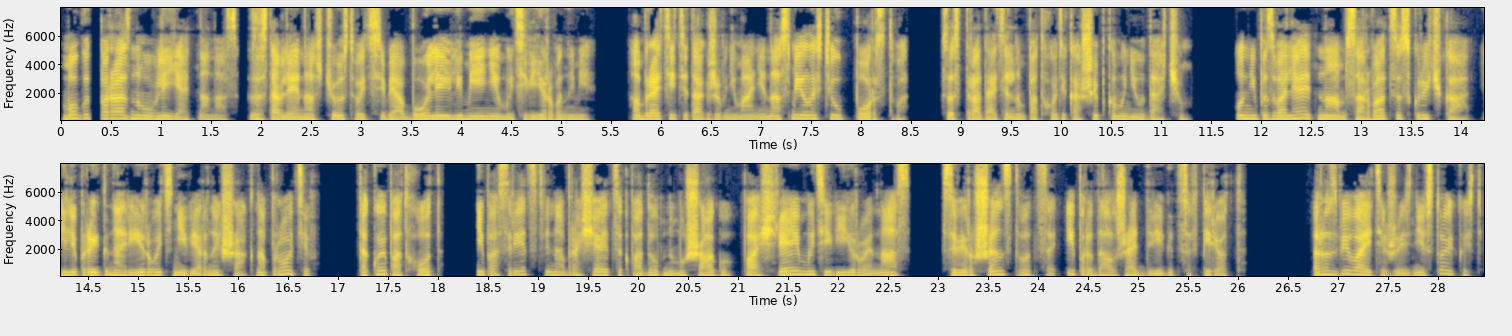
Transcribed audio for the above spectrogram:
могут по-разному влиять на нас, заставляя нас чувствовать себя более или менее мотивированными. Обратите также внимание на смелость и упорство в сострадательном подходе к ошибкам и неудачам. Он не позволяет нам сорваться с крючка или проигнорировать неверный шаг. Напротив, такой подход непосредственно обращается к подобному шагу, поощряя и мотивируя нас совершенствоваться и продолжать двигаться вперед. Развивайте жизнестойкость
